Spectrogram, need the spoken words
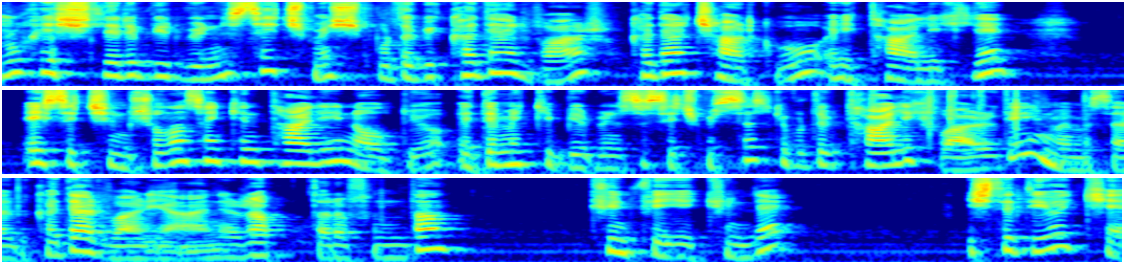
ruh eşleri birbirini seçmiş. Burada bir kader var. Kader çarkı bu. Ey talihli. Ey seçilmiş olan sen kendi talihin ol diyor. E demek ki birbirinizi seçmişsiniz ki burada bir talih var değil mi? Mesela bir kader var yani Rab tarafından kün feyi künle. İşte diyor ki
